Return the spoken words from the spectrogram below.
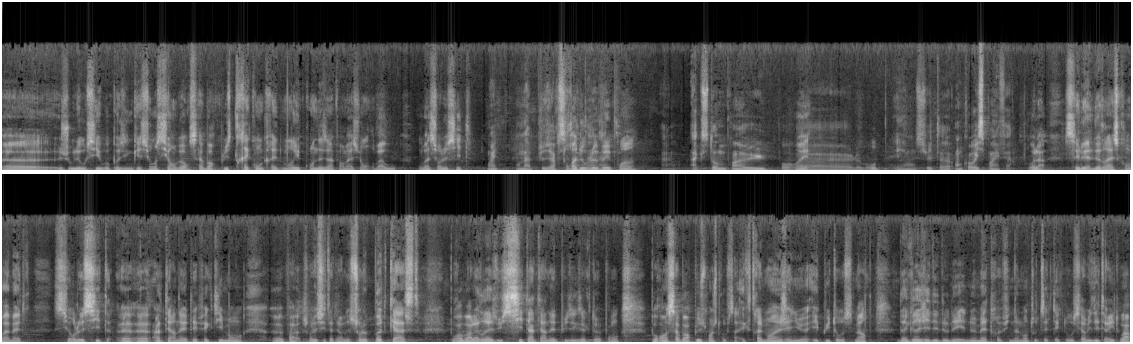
euh, je voulais aussi vous poser une question. Si on veut en savoir plus très concrètement et prendre des informations, on va où? On va sur le site? Oui, on a plusieurs sites. www. axtome.eu pour Ouais. euh, le groupe et ensuite euh, encoris.fr. Voilà, c'est l'adresse qu'on va mettre sur le site euh, euh, internet, effectivement, pas sur le site internet, sur le podcast, pour avoir l'adresse du site internet plus exactement, pour en savoir plus. Moi, je trouve ça extrêmement ingénieux et plutôt smart d'agréger des données et de mettre finalement toute cette techno au service des territoires.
